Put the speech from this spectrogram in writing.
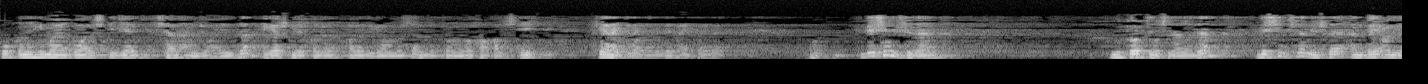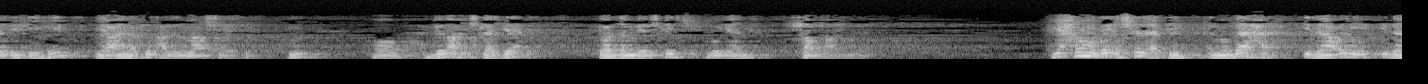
huquqini himoya qilib olishligi shar'an joizdir agar shunday qiladigan bo'lsa albatta uni vafo qilishlik kerak bo'ladi deb aytildi beshinchidan bu to'rtinchidan edi beshinchidan esa hop gunoh ishlarga yordam berishlik bo'lgan savdo يحرم بيع السلعة المباحة إذا علم إذا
